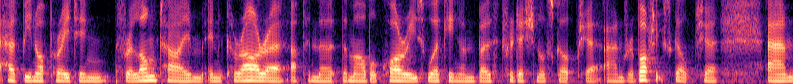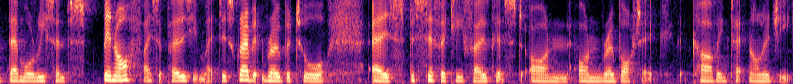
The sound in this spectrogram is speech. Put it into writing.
have been operating for a long time in Carrara, up in the, the marble quarries, working on both traditional sculpture and robotic sculpture. And their more recent spin off, I suppose you might describe it, Robotor, is specifically focused on, on robotic carving technology.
